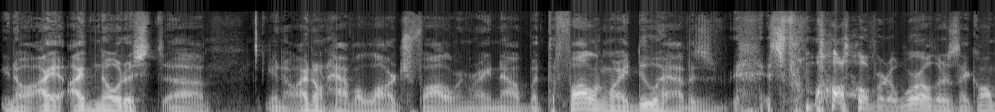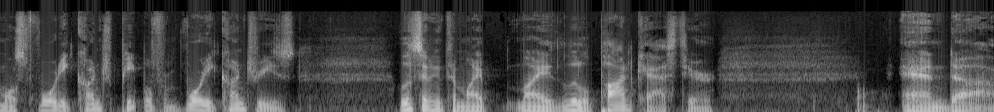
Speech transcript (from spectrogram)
you know, I I've noticed. Uh, you know, I don't have a large following right now, but the following I do have is it's from all over the world. There's like almost 40 country people from 40 countries listening to my my little podcast here. And uh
